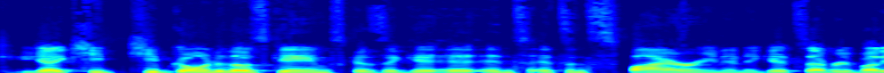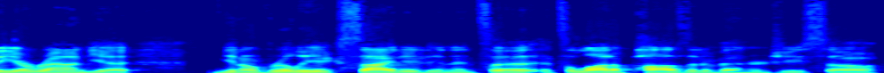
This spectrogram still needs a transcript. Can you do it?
you got to keep keep going to those games because it, get, it, it's it's inspiring and it gets everybody around you, you know, really excited, and it's a it's a lot of positive energy. So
